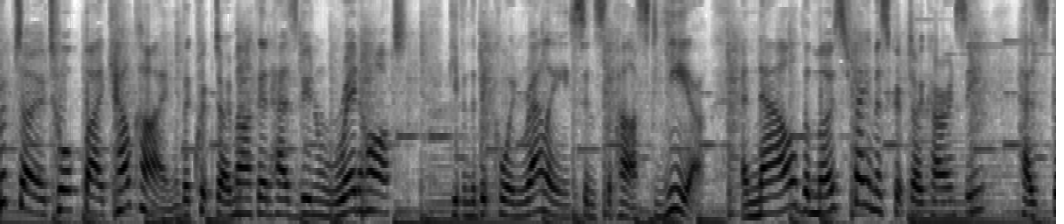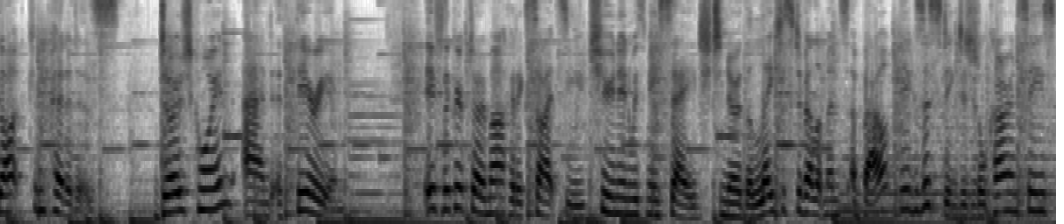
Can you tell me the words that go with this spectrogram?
Crypto talk by Kalkine. The crypto market has been red hot given the Bitcoin rally since the past year. And now the most famous cryptocurrency has got competitors Dogecoin and Ethereum. If the crypto market excites you, tune in with me, Sage, to know the latest developments about the existing digital currencies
